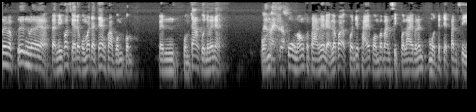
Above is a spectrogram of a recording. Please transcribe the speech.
เลยแบบอึ้งเลยอะ แต่มีข้อเสียเดี๋ยวผมว่าจะแจ้งความผมผม เป็นผมจ้างคุณได้ไหมเนี่ยผมเรื่องอะไรครับเรื่องน้องสตางค์นี่แหละ แล้วก็คนที่ขายให้ผมประมาณสิบกว่าลายวันนั้นหมดไปเจ็ดพันสี่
